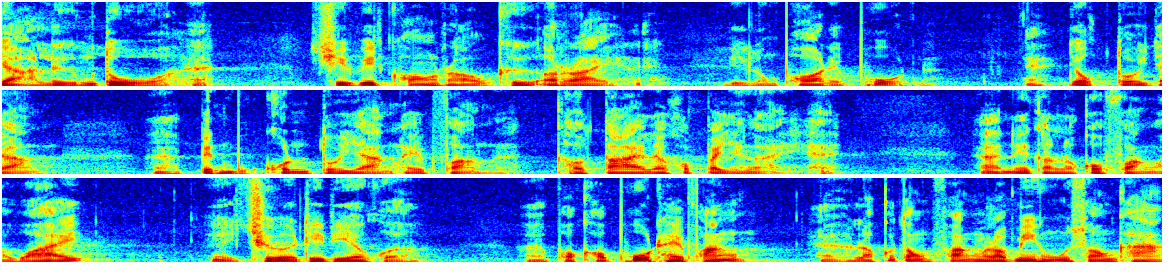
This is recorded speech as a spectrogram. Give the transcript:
อย่าลืมตัว ชีวิตของเราคืออะไร ดีหลวงพ่อได้พูดนะยกตัวอย่างเป็นบุคคลตัวอย่างให้ฟัง เขาตายแล้วเขาไปยังไงอันนี้ก็เราก็ฟังเอาไว้เชื่อทีเดียวกว่าพอเขาพูดให้ฟัง เราก็ต้องฟังเรามีหูสองข้าง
